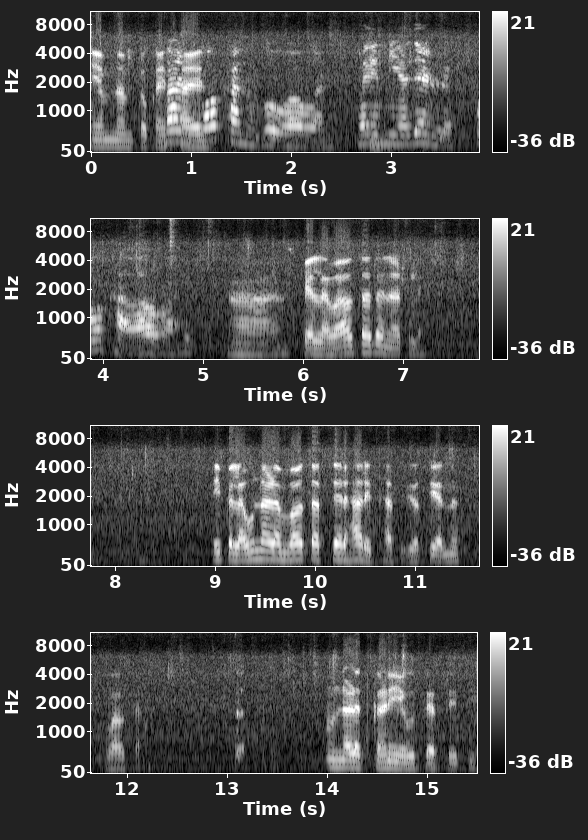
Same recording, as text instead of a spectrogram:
એમ નામ તો કઈ થાય. ખોખાનું બહુ વાવવાનું. થઈ જાય ને ખોખા વાવવા હા. પેલા વાવતા હતા ને એટલે. એ પેલા ઉનાળામાં વાવતા ત્યારે સારી થતી અત્યારે નથી વાવતા. ઉનાળે જ ઘણી ઉતરતી હતી.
